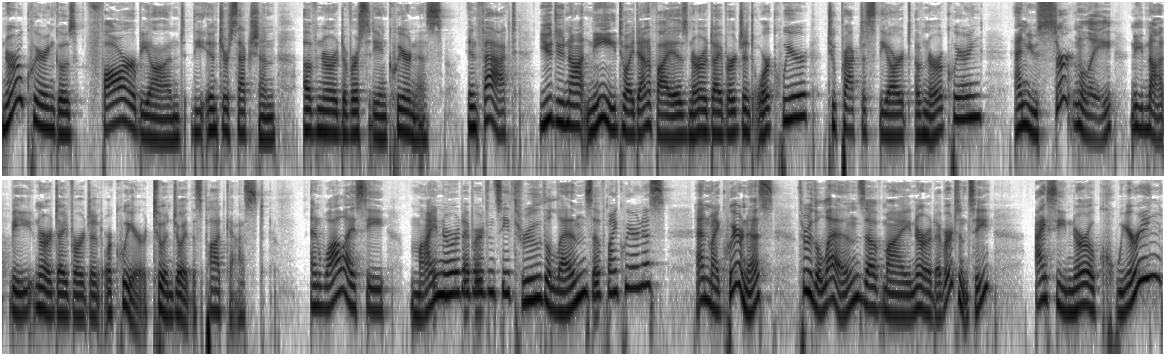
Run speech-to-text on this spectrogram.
Neuroqueering goes far beyond the intersection of neurodiversity and queerness. In fact, you do not need to identify as neurodivergent or queer to practice the art of neuroqueering, and you certainly need not be neurodivergent or queer to enjoy this podcast. And while I see my neurodivergency through the lens of my queerness and my queerness through the lens of my neurodivergency, I see neuroqueering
